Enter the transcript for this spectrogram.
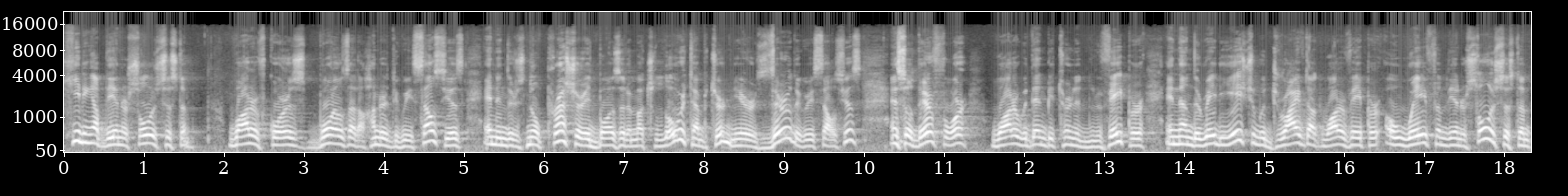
heating up the inner solar system. Water, of course, boils at 100 degrees Celsius, and then there's no pressure. It boils at a much lower temperature, near zero degrees Celsius. And so, therefore, water would then be turned into vapor, and then the radiation would drive that water vapor away from the inner solar system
